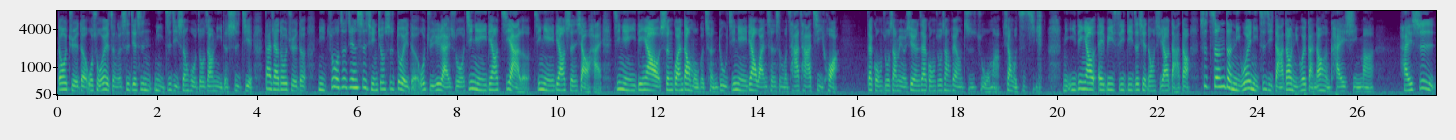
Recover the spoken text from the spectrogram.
都觉得我所谓的整个世界是你自己生活周遭你的世界，大家都觉得你做这件事情就是对的。我举例来说，今年一定要嫁了，今年一定要生小孩，今年一定要升官到某个程度，今年一定要完成什么叉叉计划。在工作上面，有些人在工作上非常执着嘛，像我自己，你一定要 A B C D 这些东西要达到，是真的，你为你自己达到，你会感到很开心吗？还是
